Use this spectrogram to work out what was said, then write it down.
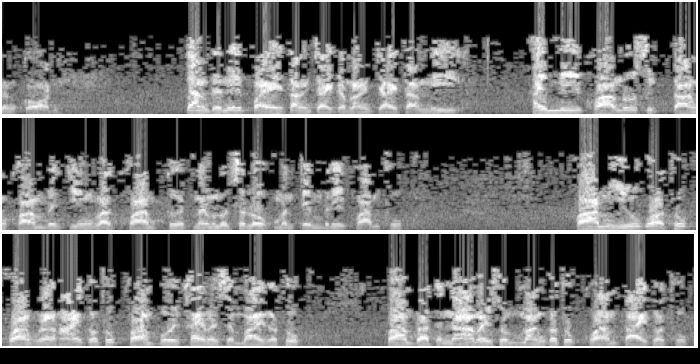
กันก่อนตั้งแต่นี้ไปตั้งใจกำลังใจตามนี้ ให้มีความรู้สึกตามความเป็นจริงว่าความเกิดในมนุษย์โลกมันเต็มไปด้วยความทุกข์ความหิวก็ทุกข์ความกระหายก็ทุกข์ความป่วยไข้ไม่สบายก็ทุกข์ความปรารถนาไม่สมหวังก็ทุกข์ความตายก็ทุกข์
